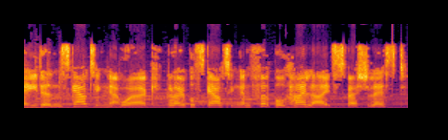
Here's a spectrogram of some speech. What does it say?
Aiden Scouting Network, Global Scouting and Football Highlights Specialist.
